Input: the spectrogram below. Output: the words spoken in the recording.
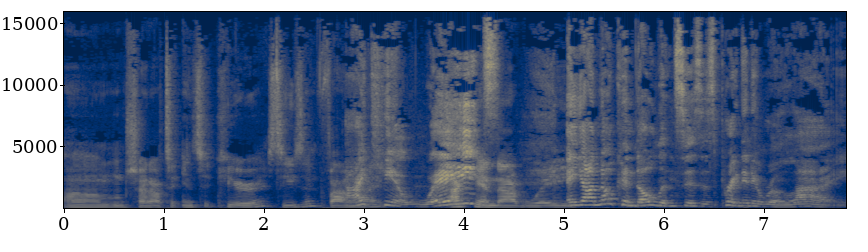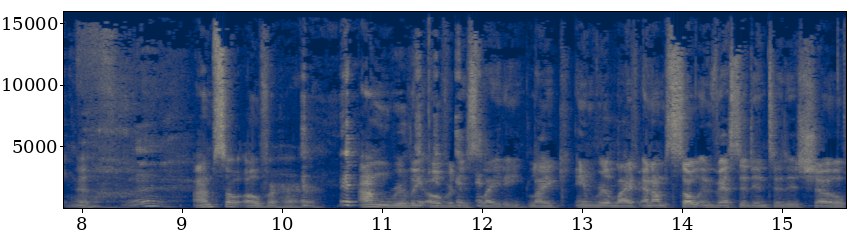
um, shout out to Insecure season five. I can't wait. I cannot wait. And y'all know condolences is pregnant in real life. Ugh, Ugh. I'm so over her. I'm really over this lady, like in real life, and I'm so invested into this show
